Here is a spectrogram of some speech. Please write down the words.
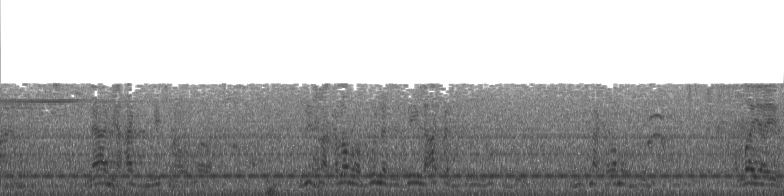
حاج نعم يا حاج بنسمع والله بنسمع كلام ربنا بالليل العسل. بنسمع كلام ربنا. الله يعينك.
